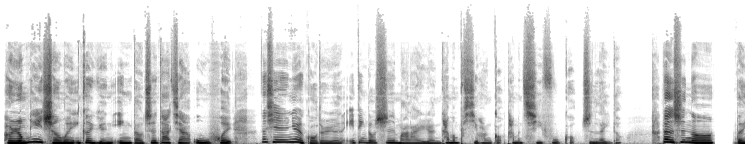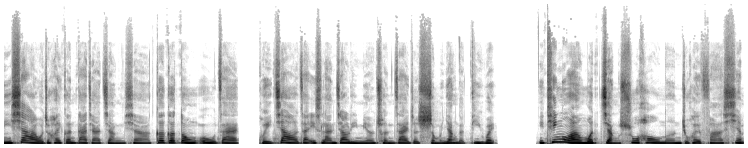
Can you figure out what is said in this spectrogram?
很容易成为一个原因，导致大家误会。那些虐狗的人一定都是马来人，他们不喜欢狗，他们欺负狗之类的。但是呢，等一下我就会跟大家讲一下各个动物在回教、在伊斯兰教里面存在着什么样的地位。你听完我讲述后呢，你就会发现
